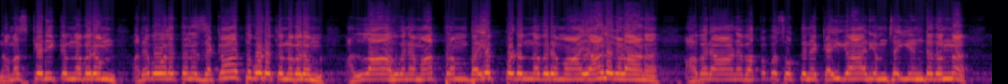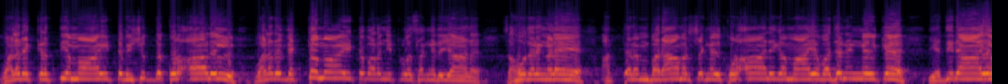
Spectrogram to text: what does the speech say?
നമസ്കരിക്കുന്നവരും അതേപോലെ തന്നെ ജക്കാത്ത് കൊടുക്കുന്നവരും അള്ളാഹുവിനെ മാത്രം ഭയപ്പെടുന്നവരുമായ ആളുകളാണ്. അവരാണ് വഖഫ് സ്വത്തിനെ കൈകാര്യം ചെയ്യേണ്ടതെന്ന് വളരെ കൃത്യമായിട്ട് വിശുദ്ധ ഖുർആാനിൽ വളരെ വ്യക്തമായിട്ട് പറഞ്ഞിട്ടുള്ള സംഗതിയാണ്. സഹോദരങ്ങളെ അത്തരം പരാമർശങ്ങൾ ഖുർആാനികമായ വചനങ്ങൾക്ക് എതിരായ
